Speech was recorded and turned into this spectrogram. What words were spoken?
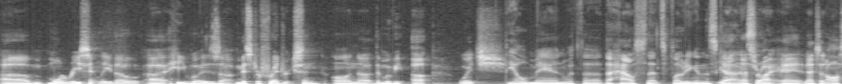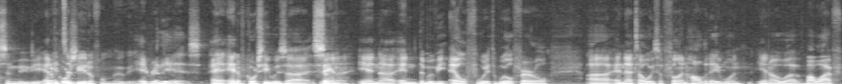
um, more recently though uh, he was uh, mr fredricksen on uh, the movie up which The old man with the, the house that's floating in the sky. yeah that's right and that's an awesome movie and of it's course a beautiful movie. it really is, and, and of course he was uh, Santa in uh, in the movie Elf with Will Ferrell, uh, and that's always a fun holiday one. You know, uh, my wife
